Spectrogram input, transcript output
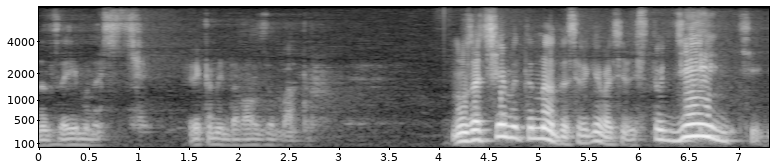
на взаимность, рекомендовал Зубатов. Ну зачем это надо, Сергей Васильевич? Студентик,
